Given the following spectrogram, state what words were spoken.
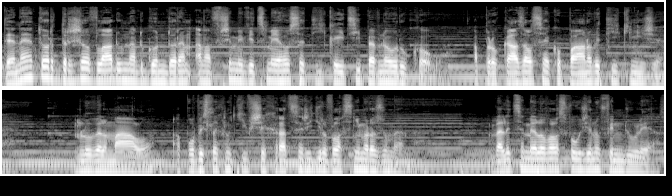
Denethor držel vládu nad Gondorem a nad všemi věcmi jeho se týkající pevnou rukou a prokázal se jako pánovitý kníže. Mluvil málo a po vyslechnutí všech rad se řídil vlastním rozumem. Velice miloval svou ženu Findulias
